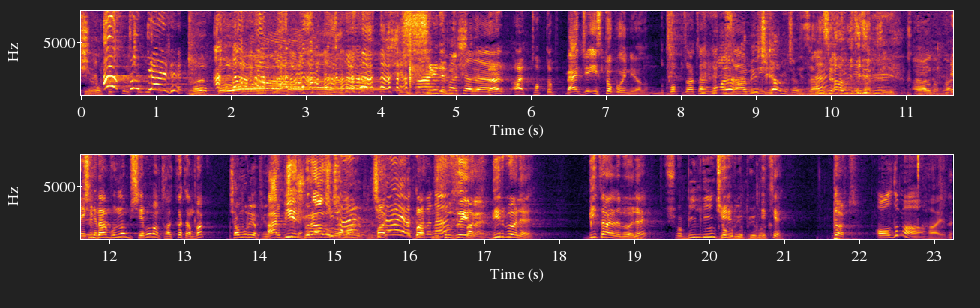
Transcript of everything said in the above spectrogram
ya. Orkestra çalıyor. Şimdi bakalım. Ben ay, top top Bence istop oynayalım. bu top zaten Bu nizami ayakkabıyı değil ya. çıkarmayacaksın. Peki, Şimdi ben bununla bir şey yapamam. Hakikaten bak. Çamur yapıyorsun. Ha bir bravo çıkar, çıkar Bak, ayakkabını. Kuzey bak ben. bir böyle. Bir tane de böyle. Şu an bildiğin çamur Bir, yapıyor bak. iki, dört. Oldu mu? Hayır.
